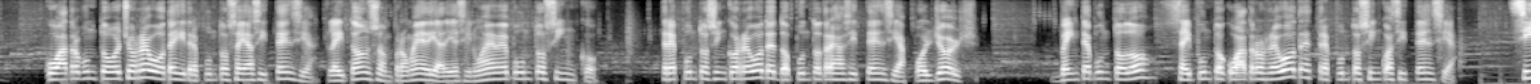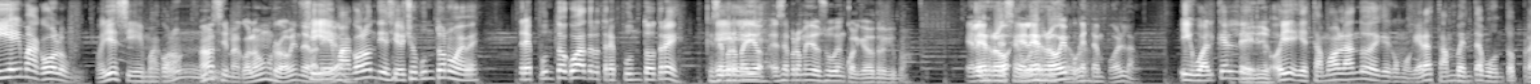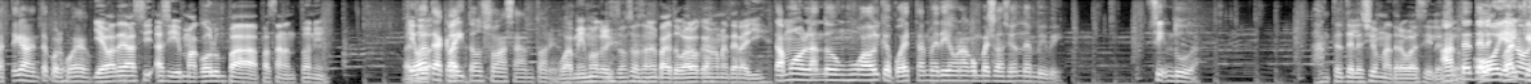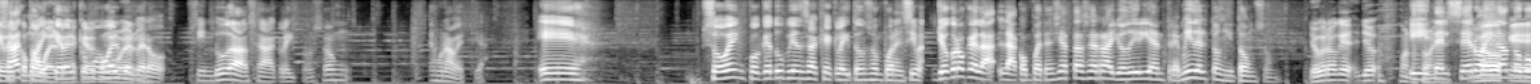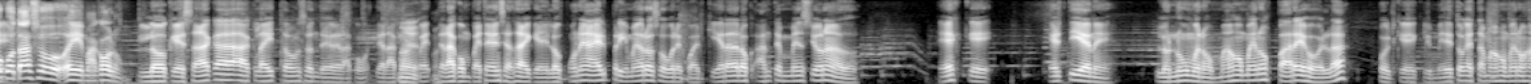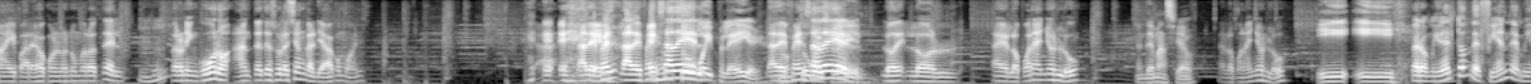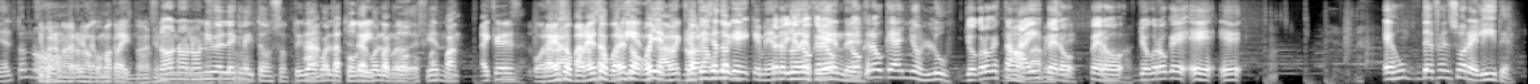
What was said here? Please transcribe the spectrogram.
4.8 rebotes y 3.6 asistencias. Clay Thompson promedia 19.5, 3.5 rebotes, 2.3 asistencias. Paul George 20.2, 6.4 rebotes, 3.5 asistencias. CJ McCollum, oye, CJ McCollum. No, si me acuerdo un Robin de la CJ liga. McCollum 18.9, 3.4, 3.3. Que ese, Eh, promedio, ese promedio sube en cualquier otro equipo. Él es, Ro- Seguro, él es Robin porque está en Portland. Igual que el de. Sí, oye, y estamos hablando de que como quiera están 20 puntos prácticamente por juego. Llévate así, así McCollum para San Antonio. Llévate a Clay Thompson a San Antonio. O al mismo Clay Thompson para que tú veas lo que van a meter allí. Estamos hablando de un jugador que puede estar metido en una conversación de MVP. Sin duda. Antes de lesión me atrevo a decirle eso. Antes de. Hoy bueno, hay que ver exacto, cómo hay que ver cómo, vuelve, pero sin duda, o sea, Clay Thompson es una bestia. Eh. Soben, ¿por qué tú piensas que Clay Thompson por encima? Yo creo que la, la competencia está cerrada, yo diría, entre Middleton y Thompson. Yo creo que yo... Bueno, y tercero ahí dando que- cocotazo, eh, McCollum. Lo que saca a Clyde Thompson de la, de la, No, de la competencia, ¿sabes? Que lo pone a él primero sobre cualquiera de los antes mencionados, es que él tiene los números más o menos parejos, ¿verdad? Porque Chris Middleton está más o menos ahí parejo con los números de él, pero ninguno antes de su lesión guardiaba como él. Ya. Eh, eh, la, defen- eh, la defensa es un de él, player. la defensa de él, lo, lo, lo pone años luz, Es demasiado. Lo pone años luz. Y... y Pero Middleton defiende, Middleton no. sí, pero no, pero no como Clay, Clay defiende no, no, no nivel de no. Clay Thompson. Estoy de Ah, acuerdo, estoy de acuerdo, cuando- pero defiende. cuando- hay que... Por para- eso, para por eso, por eso. Oye, no, estoy diciendo de- que, que Pero Middleton yo no no creo, defiende. no creo que años luz. Yo creo que están No, ahí, pero, sí. pero No, no. yo creo que eh, eh, es un defensor elite.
